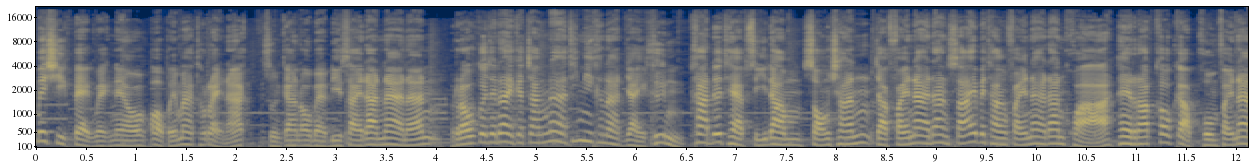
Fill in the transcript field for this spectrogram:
ไม่ฉีกแปลกแหวกแนวออกไปมากเท่าไหร่นัก ส่วนการออกแบบดีไซน์ด้านหน้านั้น เราก็จะได้กระจังหน้าที่มีขนาดใหญ่ขึ้นคาดด้วยแถบสีดำสองชั้นจากไฟหน้าด้านซ้ายไปทางไฟหน้าด้านขวา ให้รับเข้ากับโคมไฟหน้า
